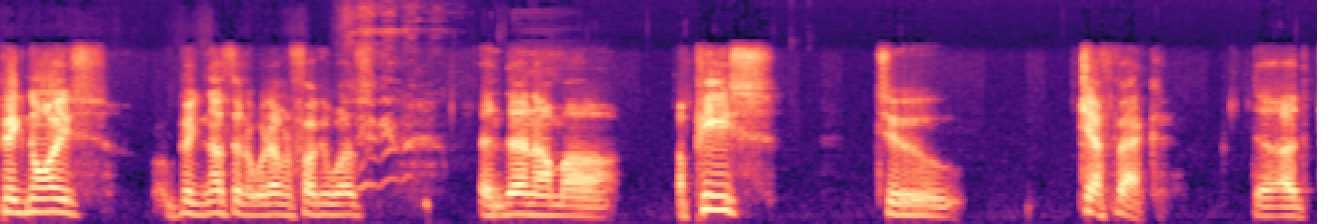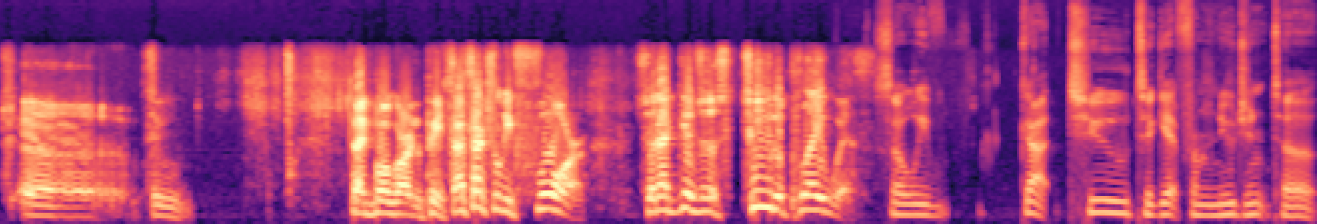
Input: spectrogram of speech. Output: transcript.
big noise, or big nothing or whatever the fuck it was, and then um uh, Appice to Jeff Beck, the uh, uh, to Beck Bogert and Peace. That's actually four, so that gives us two to play with. So we've got two to get from Nugent to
